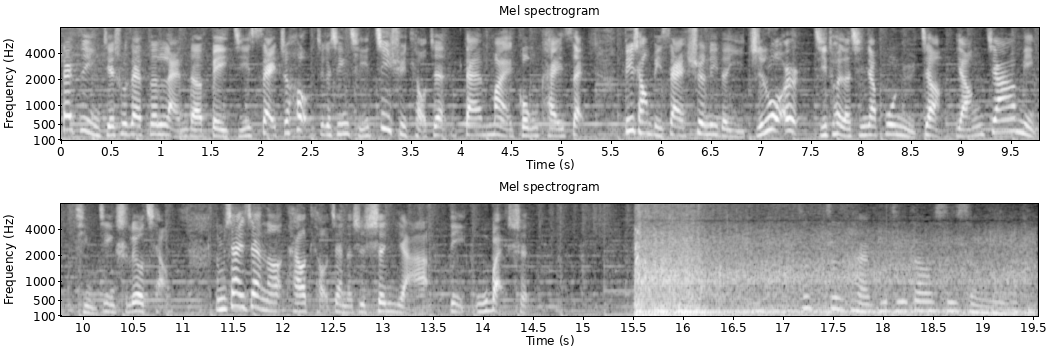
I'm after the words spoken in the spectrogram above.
戴资颖结束在芬兰的北极赛之后，这个星期继续挑战丹麦公开赛。第一场比赛顺利的以直落二击退了新加坡女将杨嘉敏，挺进十六强。那么下一站呢？她要挑战的是生涯第五百胜。这这还不知道是什么。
